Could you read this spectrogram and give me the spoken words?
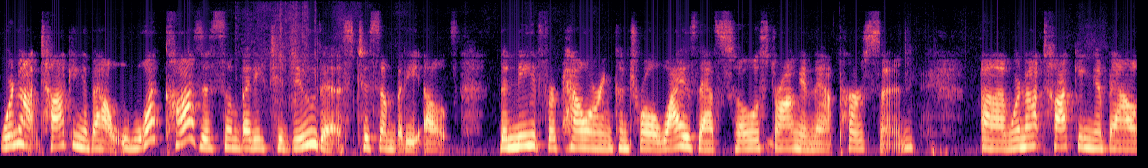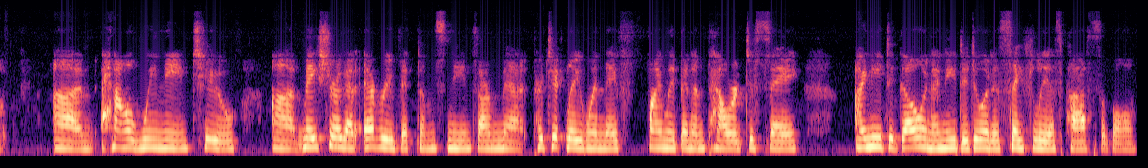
We're not talking about what causes somebody to do this to somebody else. The need for power and control. Why is that so strong in that person? Uh, we're not talking about um, how we need to uh, make sure that every victim's needs are met, particularly when they've finally been empowered to say, I need to go and I need to do it as safely as possible.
